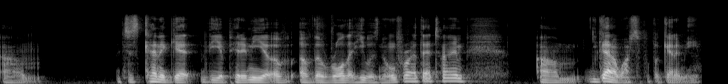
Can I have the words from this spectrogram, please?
um just kind of get the epitome of, of the role that he was known for at that time um, you got to watch The Public Enemy.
